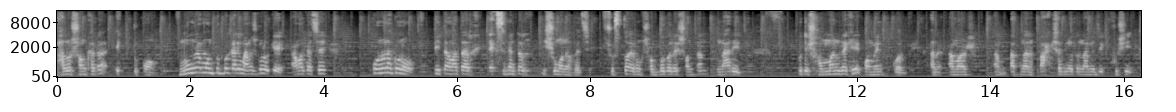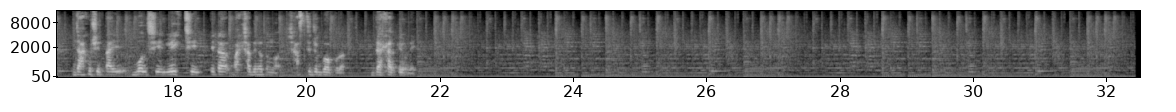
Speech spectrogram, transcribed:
ভালো সংখ্যাটা একটু কম। নোংরা মন্তব্যকারী মানুষগুলোকে আমার কাছে কোনো না কোনো পিতামাতার অ্যাক্সিডেন্টাল ইস্যু মনে হয়েছে। সুস্থ এবং সভ্যকরের সন্তান নারীর প্রতি সম্মান রেখে কমেন্ট করবে। আর আমার আপনার বাক স্বাধীনতার নামে যে খুশি, যা খুশি তাই বলছি, লিখছি, এটা বাক স্বাধীনতা নয়, শাস্তিযোগ্য অপরাধ, দেখার কেউ নেই।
